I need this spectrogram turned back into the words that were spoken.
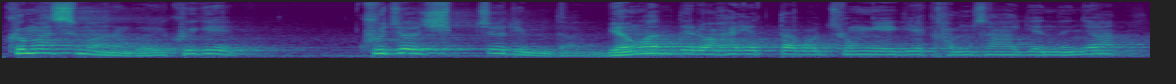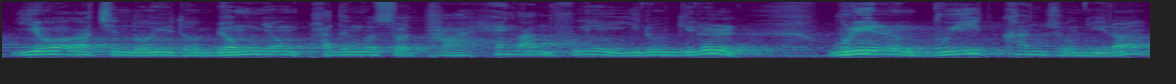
그 말씀하는 거예요. 그게 9절 10절입니다. 명한 대로 하였다고 종에게 감사하겠느냐? 이와 같이 너희도 명령 받은 것을 다 행한 후에 이르기를 우리는 무익한 종이라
